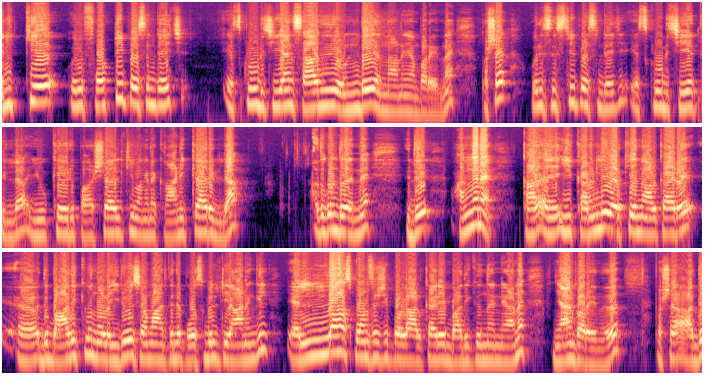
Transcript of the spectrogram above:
എനിക്ക് ഒരു ഫോർട്ടി പെർസെന്റേജ് എക്സ്ക്ലൂഡ് ചെയ്യാൻ സാധ്യതയുണ്ട് എന്നാണ് ഞാൻ പറയുന്നത്. പക്ഷേ ഒരു സിക്സ്റ്റി പെർസെന്റേജ് എക്സ്ക്ലൂഡ് ചെയ്യത്തില്ല. യു കെ ഒരു പാർഷ്യാലിറ്റിയും അങ്ങനെ കാണിക്കാറില്ല. അതുകൊണ്ട് തന്നെ ഇത് അങ്ങനെ ഈ കറന്റ് വർക്ക് ചെയ്യുന്ന ആൾക്കാരെ ഇത് ബാധിക്കുമെന്നുള്ള ഇരുപത് ശതമാനത്തിന്റെ പോസിബിലിറ്റി ആണെങ്കിൽ എല്ലാ സ്പോൺസർഷിപ്പ് ഉള്ള ആൾക്കാരെയും ബാധിക്കുമെന്ന് തന്നെയാണ് ഞാൻ പറയുന്നത്. പക്ഷേ അത്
